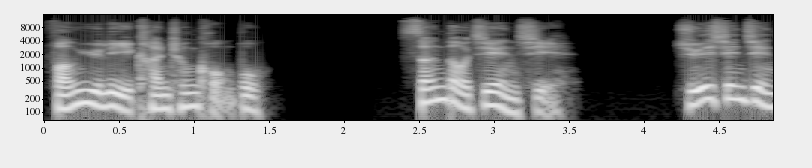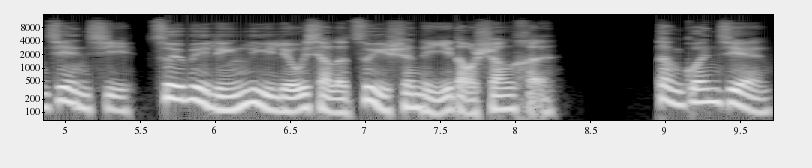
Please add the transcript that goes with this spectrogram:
防御力堪称恐怖。三道剑气，绝仙剑剑气最为凌厉，留下了最深的一道伤痕。但关键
